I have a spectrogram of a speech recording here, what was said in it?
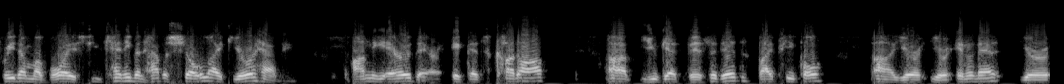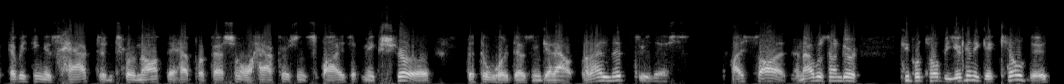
freedom of voice. You can't even have a show like you're having on the air there. It gets cut off. Uh, you get visited by people. Uh, your your internet, your everything is hacked and turned off. They have professional hackers and spies that make sure that the word doesn't get out. But I lived through this. I saw it, and I was under. People told me you're going to get killed, dude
